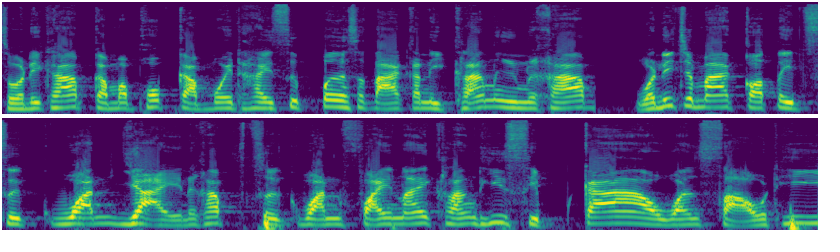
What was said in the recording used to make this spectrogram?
สวัสดีครับ กลับมาพบกับมวยไทยซูเปอร์สตาร์กันอีกครั้งหนึ่งนะครับ วันนี้จะมาเกาะติดศึกวันใหญ่นะครับศึกวันไฟไนท์ครั้งที่ 19 วันเสาร์ที่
